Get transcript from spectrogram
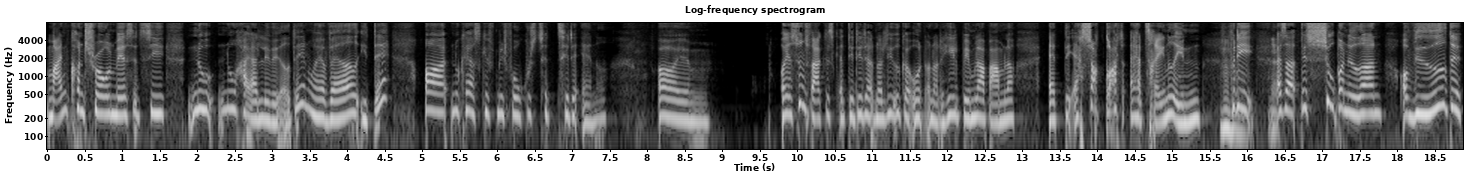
mind control message, sige, nu, nu har jeg leveret det, nu har jeg været i det, og nu kan jeg skifte mit fokus til, til det andet. Og, øhm, og jeg synes faktisk, at det er det der, når livet gør ondt, og når det hele bimler og bamler, at det er så godt at have trænet inden. Mm-hmm. Fordi ja. altså, det er super nederen at vide det,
